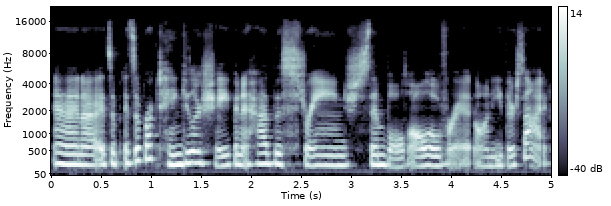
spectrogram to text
and uh, it's a it's a rectangular shape and it had this strange symbols all over it on either side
